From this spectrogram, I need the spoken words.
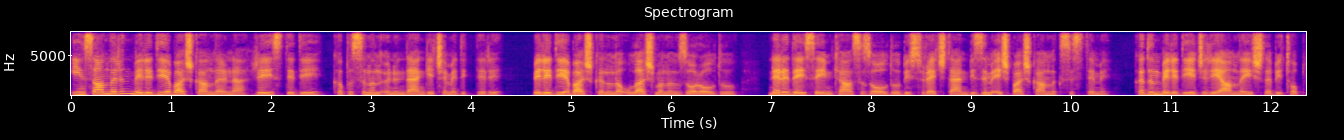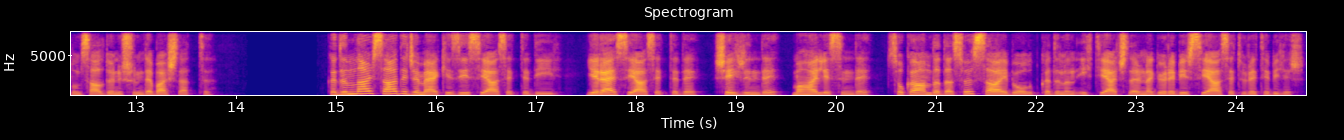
İnsanların belediye başkanlarına reis dediği, kapısının önünden geçemedikleri, belediye başkanına ulaşmanın zor olduğu, neredeyse imkansız olduğu bir süreçten bizim eş başkanlık sistemi, kadın belediyeciliği anlayışla bir toplumsal dönüşümde başlattı. Kadınlar sadece merkezi siyasette değil, yerel siyasette de, şehrinde, mahallesinde, sokağında da söz sahibi olup kadının ihtiyaçlarına göre bir siyaset üretebilir.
